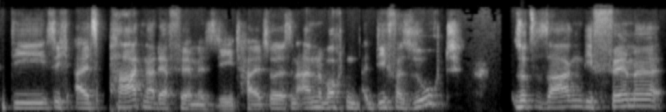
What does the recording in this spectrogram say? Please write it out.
die sich als Partner der Filme sieht. Halt so, das in anderen Worten, die versucht, sozusagen die Filme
